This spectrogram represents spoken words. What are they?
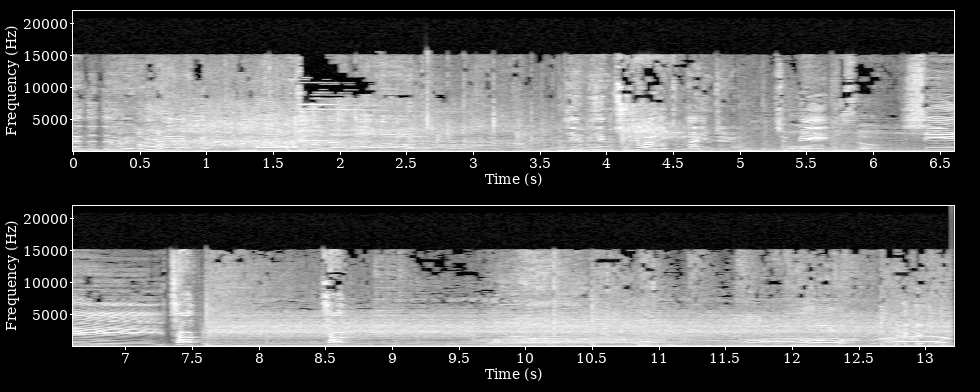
했는데 왜 이래? 야, 진짜, 아, 와. 어. 힘, 힘 주지 말고, 둘 다 힘 주지 말고. 준비, 어, 시작! 착! 이렇게 아.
